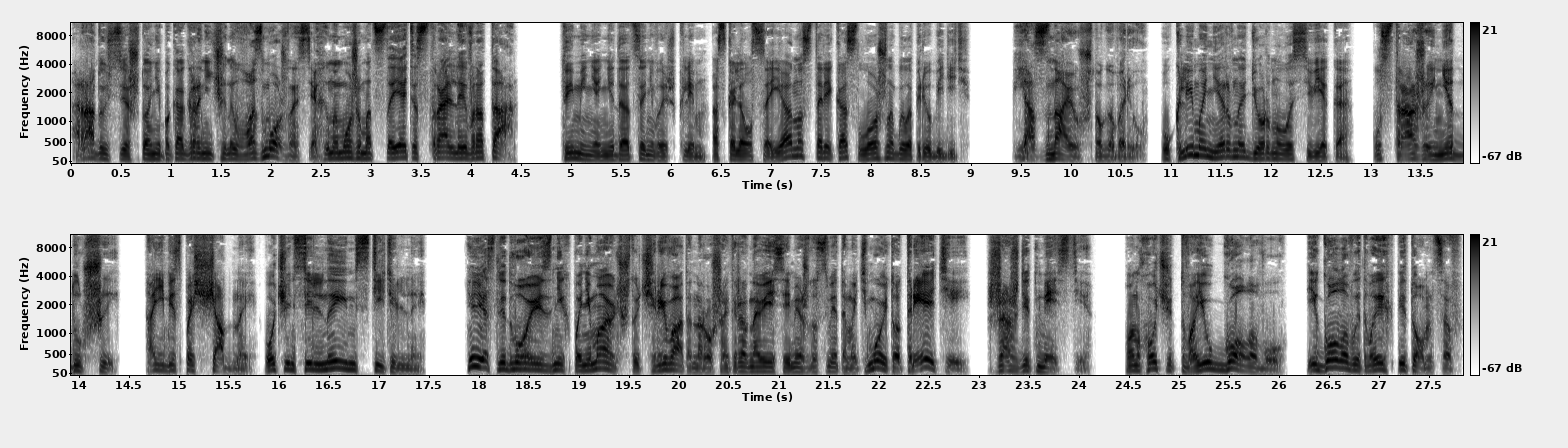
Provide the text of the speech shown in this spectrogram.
Радуйся, что они пока ограничены в возможностях, и мы можем отстоять астральные врата». «Ты меня недооцениваешь, Клим», — оскалялся я, но старика сложно было переубедить. «Я знаю, что говорю». У Клима нервно дернулась века. «У стражей нет души. Они беспощадны, очень сильны и мстительны. И если двое из них понимают, что чревато нарушать равновесие между светом и тьмой, то третий жаждет мести. Он хочет твою голову и головы твоих питомцев.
